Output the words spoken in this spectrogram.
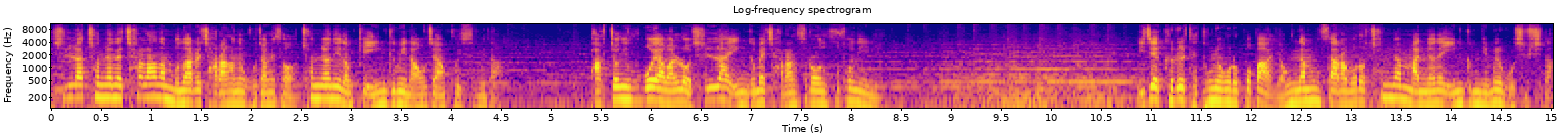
신라 천년의 찬란한 문화를 자랑하는 고장에서 천년이 넘게 임금이 나오지 않고 있습니다. 박정희 후보야말로 신라 임금의 자랑스러운 후손이니 이제 그를 대통령으로 뽑아 영남 사람으로 천년 만년의 임금님을 모십시다.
